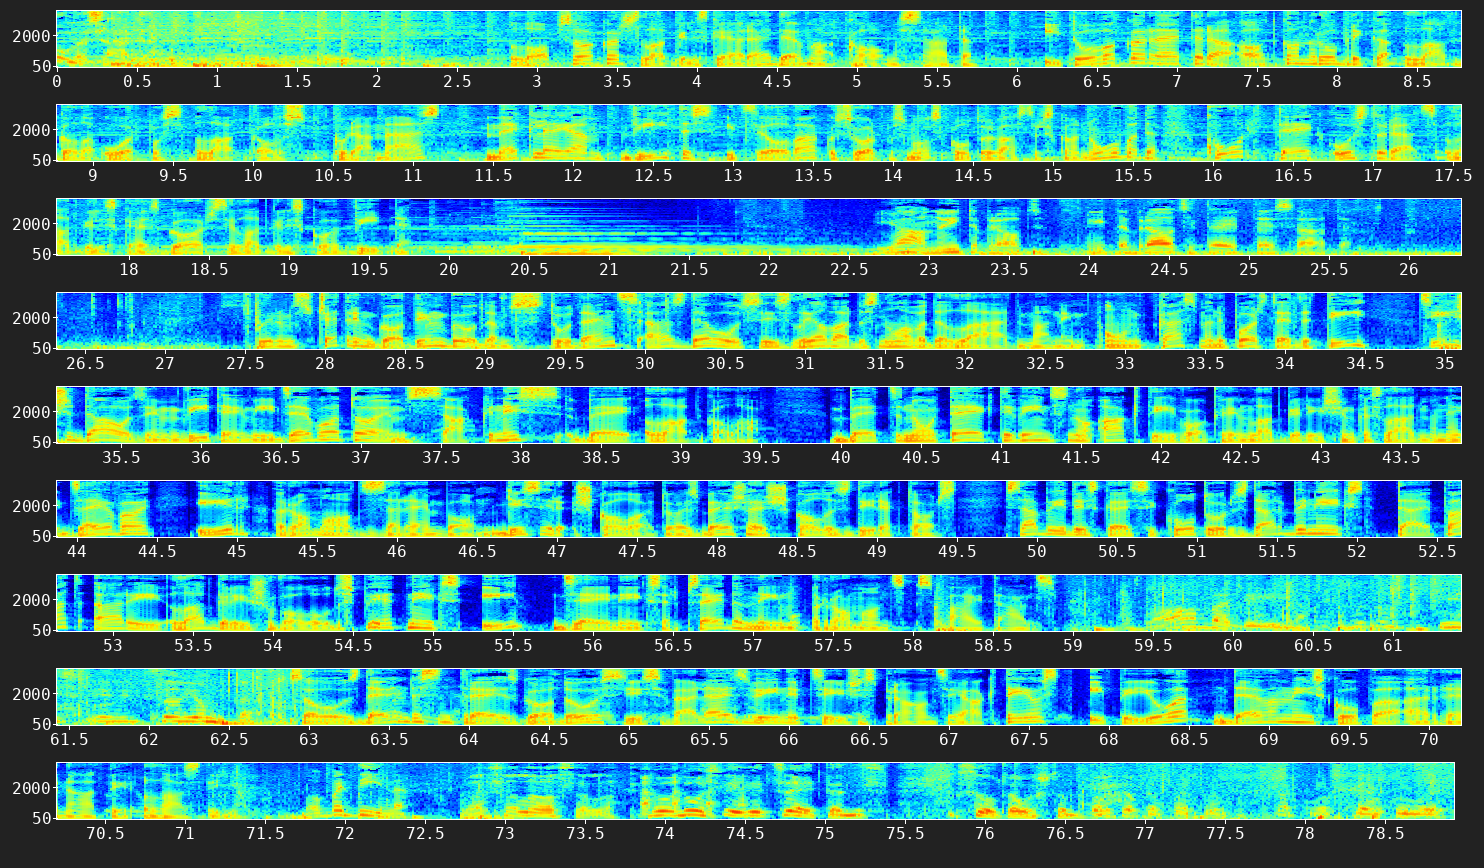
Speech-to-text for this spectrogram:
Kolnesāta! Labs vakars latgaļiskajā raidījumā Kolnesāta! Ito vakarā ēterā atkal rubrika Latgola orpus Latgols, kurā mēs meklējam vītas i cilvēkus orpus mūsu kultūra vēsturiskā novada, kur tiek uzturēts latgaļiskais gors i latgaļisko vide. Jā, nu ite brauc. Ite brauc, te ir tesāta. Pirms četriem gadiem, būdams students, es devos uz Lielvārdas novada Lēdmani, un kas mani porsteidza tī, cīši daudziem vietējiem iedzīvotājiem saknis bija Latgolā. Bet noteikti viens no aktīvākajiem latgadīšiem, kas Latvijā dzīvoja, ir Romalds Zarembo. Viņš ir skolotājs, bijušais skolas direktors, sabiedriskais kultūras darbinīgs, tāpat arī latgadīšu valodas pietnīgs un dzējnīgs ar pseidonīmu Romans Spaitāns. Labadīna! Izskatīt jumta! Savos 93 gados viņš vēl aizvien ir cīšas prauns aktīvs, ipijo devamies kopā ar Renāti Lazdiņu. Labadīna! Vasala, vasala. Nu, nospīdīt sveitenis. Sulta uztabu. Pakos kalkulē.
